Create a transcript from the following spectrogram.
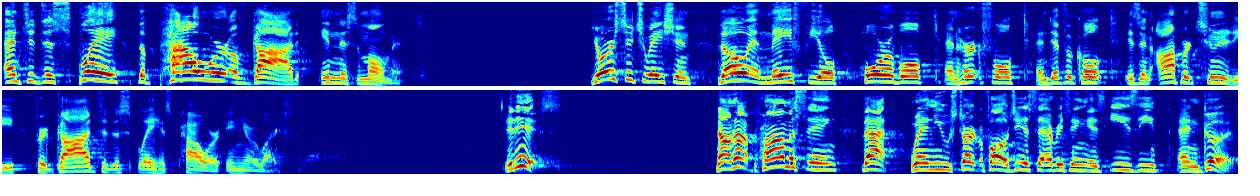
and to display the power of God in this moment. Your situation, though it may feel horrible and hurtful and difficult, is an opportunity for God to display his power in your life. It is. Now, I'm not promising that when you start to follow Jesus that everything is easy and good.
